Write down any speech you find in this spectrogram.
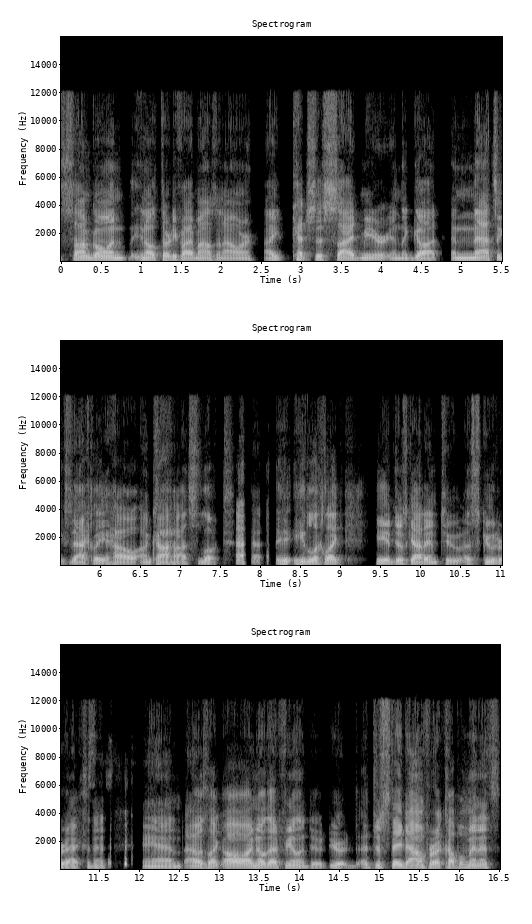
So I'm going, you know, 35 miles an hour. I catch this side mirror in the gut. And that's exactly how Ancajas looked. Uh, he looked like he had just got into a scooter accident. And I was like, oh, I know that feeling, dude. You're uh, just stay down for a couple minutes.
